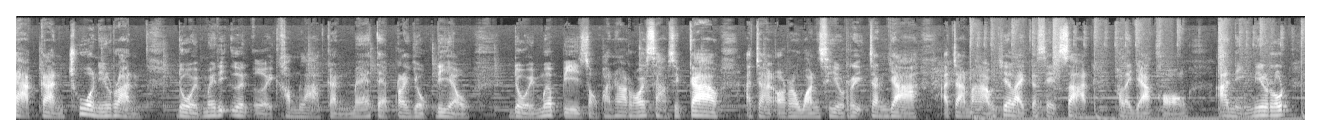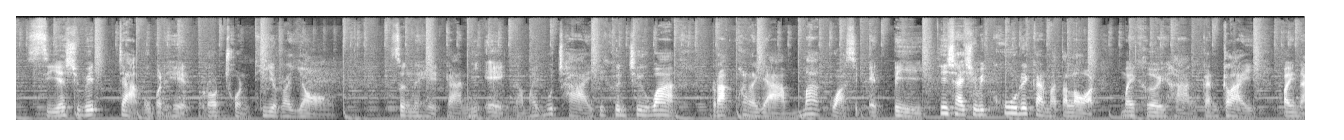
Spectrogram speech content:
จากกันชั่วนิรันดร์โดยไม่ได้เอื้อนเอ่ยคำลากันแม้แต่ประโยคเดียวโดยเมื่อปี 2539 อาจารย์อรวรันศิริจัญญาอาจารย์มหาวิทยาลัยเกษตรศาสตร์ ภรรยาของอาหนิงนิรุตเสียชีวิตจากอุบัติเหตุรถชนที่ระยอง ซึ่งในเหตุการณ์นี้เองทำให้ผู้ชายที่ขึ้นชื่อว่า รักภรรยามากกว่า 11 ปี ที่ใช้ชีวิตคู่ด้วยกันมาตลอด ไม่เคยห่างกันไกล ไปไหน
